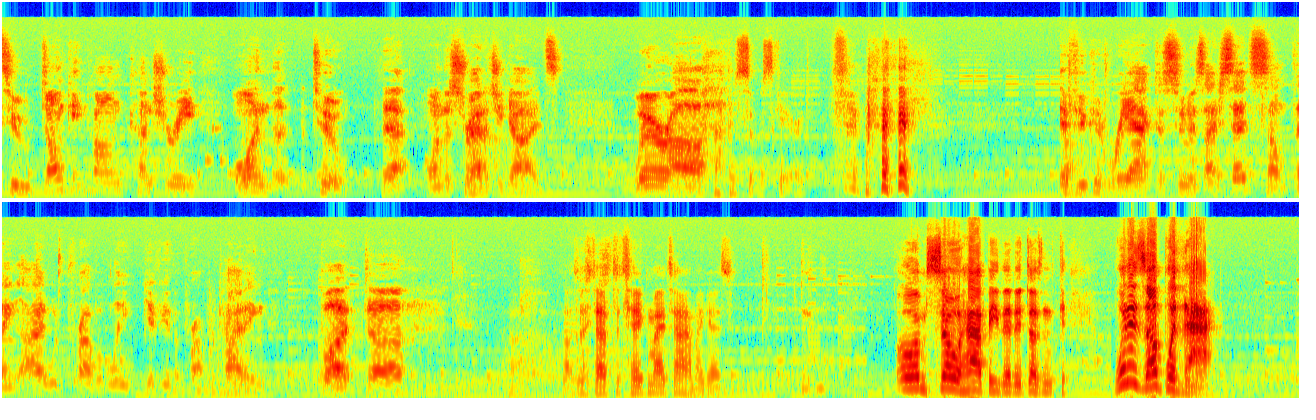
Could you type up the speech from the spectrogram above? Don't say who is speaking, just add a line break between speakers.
to Donkey Kong Country on the two, yeah, on the strategy guides, where uh,
I'm so scared.
if you could react as soon as I said something, I would probably give you the proper timing. But uh,
I'll just have to take my time, I guess. Oh, I'm so happy that it doesn't. What is up with that?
